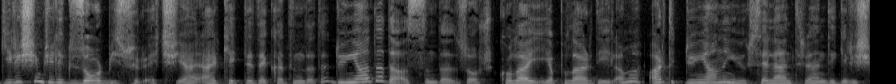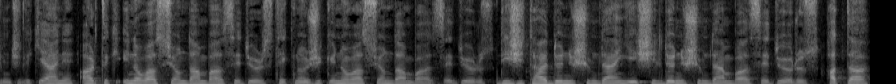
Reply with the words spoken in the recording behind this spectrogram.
girişimcilik zor bir süreç. Yani erkekte de kadın aslında da dünyada da aslında zor. Kolay yapılar değil ama artık dünyanın yükselen trendi girişimcilik. Yani artık inovasyondan bahsediyoruz, teknolojik inovasyondan bahsediyoruz, dijital dönüşümden, yeşil dönüşümden bahsediyoruz. Hatta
